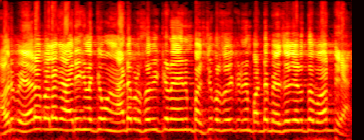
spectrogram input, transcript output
അവർ വേറെ പല കാര്യങ്ങളൊക്കെ ആട് പ്രസവിക്കണതിനും പശു പ്രസവിക്കണതിനും പണ്ട് മെസ്സേജ് എടുത്ത പാർട്ടിയാണ്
